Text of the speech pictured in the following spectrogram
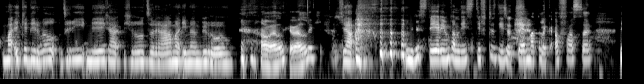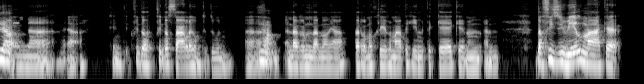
Maar ik heb hier wel drie mega grote ramen in mijn bureau. Oh, wel, geweldig. Ja. Investering van die stiften, die zo makkelijk afwassen. Ja. En, uh, ja, ik vind dat, ik vind dat zalig om te doen. Uh, En daarom dan, ja, daar dan nog regelmatig in te kijken. En, en dat visueel maken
